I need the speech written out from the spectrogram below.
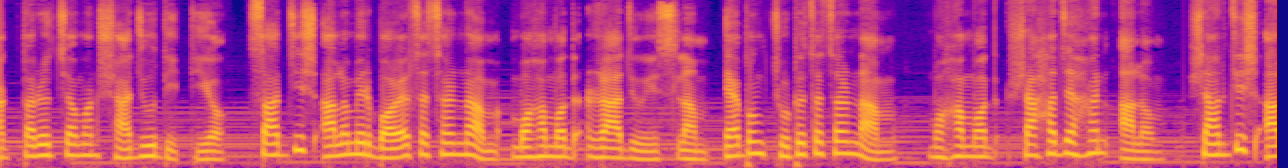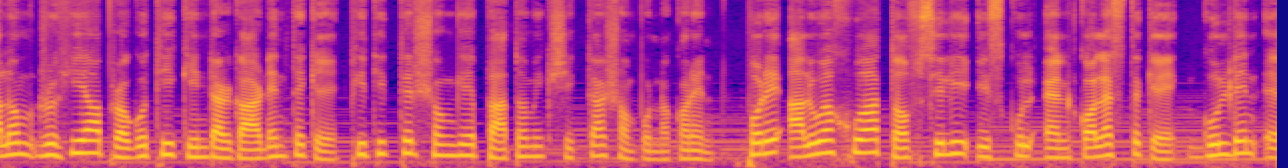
আক্তারুজ্জামান সাজু দ্বিতীয়। সার্জিস আলমের বড় চাচার নাম মোহাম্মদ রাজু ইসলাম এবং ছোট চাচার নাম মোহাম্মদ শাহজাহান আলম। সার্জিস আলম রুহিয়া প্রগতি কিন্ডার গার্ডেন থেকে কৃতিত্বের সঙ্গে প্রাথমিক শিক্ষা সম্পূর্ণ করেন। পরে Aluakhua Tafsili school and college থেকে গোল্ডেন এ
